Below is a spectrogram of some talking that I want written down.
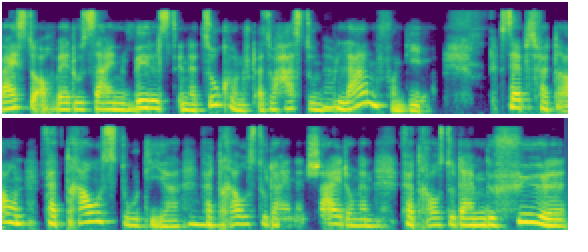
Weißt du auch, wer du sein willst in der Zukunft? Also hast du einen Ja. Plan von dir? Selbstvertrauen, vertraust du dir, Mhm. vertraust du deinen Entscheidungen, vertraust du deinem Gefühl,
